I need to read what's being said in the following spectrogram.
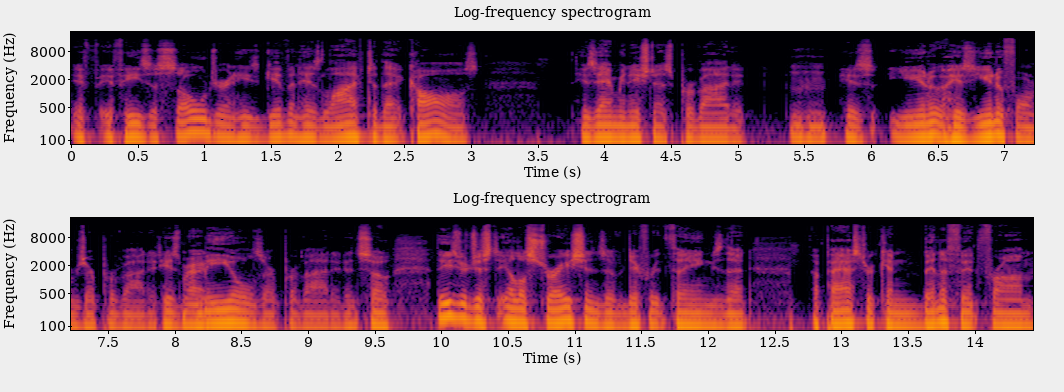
if if he's a soldier and he's given his life to that cause, his ammunition is provided. Mm-hmm. His uni- his uniforms are provided. His Right. meals are provided, and so these are just illustrations of different things that a pastor can benefit from.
